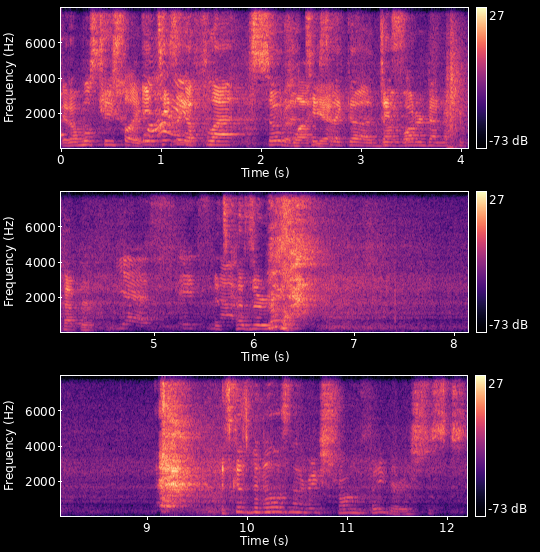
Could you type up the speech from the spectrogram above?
It almost tastes like It tastes like a flat soda. Flat, it tastes yeah. like uh, Tastes Dr- watered down Dr Pepper. Yes, it's. It's not- because there's. it's because vanilla's not a very strong flavor. It's just.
